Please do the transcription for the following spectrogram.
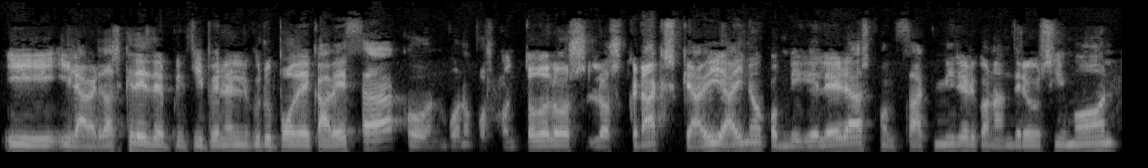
y, y, la verdad es que desde el principio en el grupo de cabeza, con bueno, pues con todos los, los cracks que había ahí, ¿no? Con Miguel Eras, con Zach Miller, con Andreu Simón,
